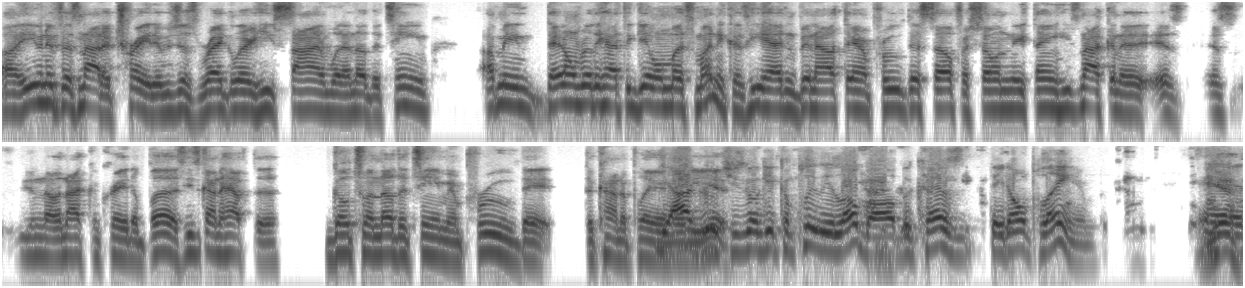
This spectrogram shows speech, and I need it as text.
uh, even if it's not a trade, it was just regular. He signed with another team. I mean, they don't really have to give him much money because he hadn't been out there and proved himself or shown anything. He's not gonna is is you know not gonna create a buzz. He's gonna have to go to another team and prove that the kind of player. Yeah, I agree. Is. He's gonna get completely lowballed because they don't play him. And yeah.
